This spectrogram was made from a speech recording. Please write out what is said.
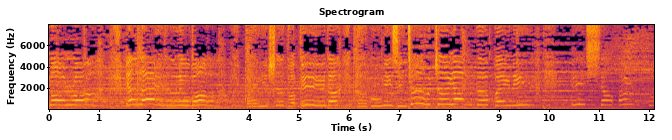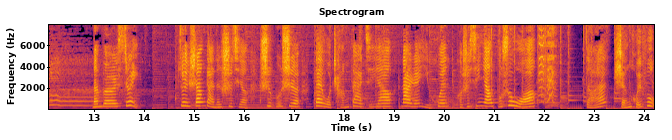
懦弱。眼泪流过，回忆是多余的，刻骨铭心，就这样的被你一笑而过。Number three，最伤感的事情是不是？待我长发及腰，那人已婚，可是新娘不是我。早安，神回复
